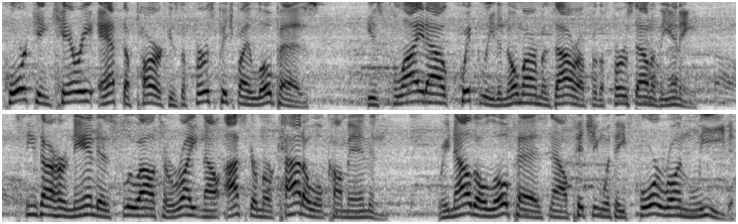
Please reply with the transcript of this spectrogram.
Cork and Kerry at the Park is the first pitch by Lopez. Is flied out quickly to Nomar Mazara for the first out of the inning. Cesar Hernandez flew out to right. Now Oscar Mercado will come in, and Reynaldo Lopez now pitching with a four run lead.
